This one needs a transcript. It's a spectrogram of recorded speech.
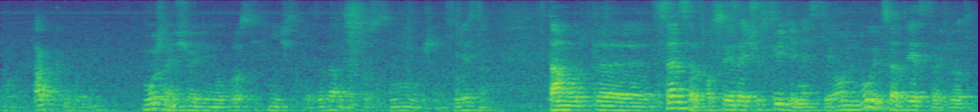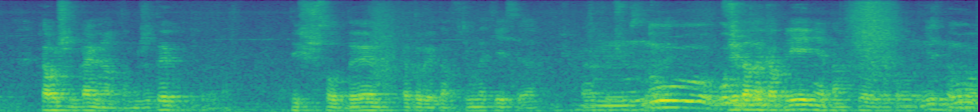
Вот. Так, как бы, Можно еще один вопрос технический задам, мне просто самому уже интересно. Там вот э, сенсор по светочувствительности, он будет соответствовать вот хорошим камерам, там GT, которые там 1600 DM, которые там в темноте себя очень хорошо. Ну, в там все вот это вот есть Ну, такое?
